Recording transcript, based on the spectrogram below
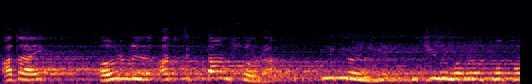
Aday ağırlığı attıktan sonra ilk önce 2 numaralı topa,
